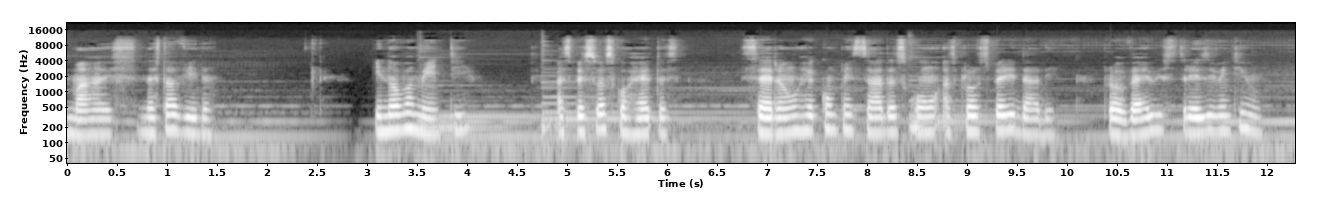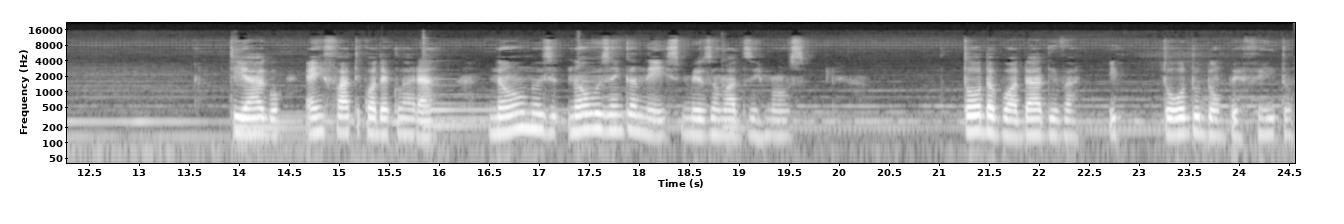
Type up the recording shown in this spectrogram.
mas nesta vida. E novamente, as pessoas corretas serão recompensadas com a prosperidade. Provérbios 13, 21. Tiago é enfático ao declarar: não, nos, não vos enganeis, meus amados irmãos. Toda boa dádiva e todo dom perfeito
